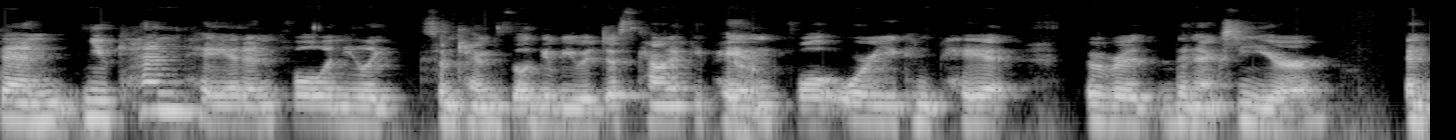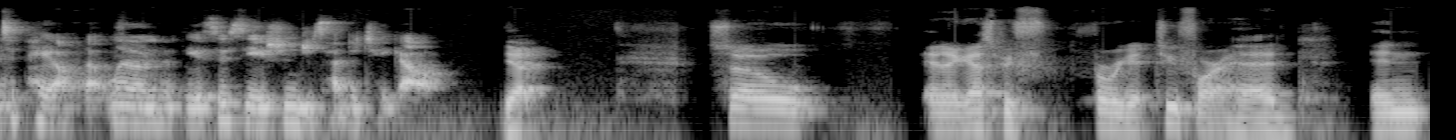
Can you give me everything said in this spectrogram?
then you can pay it in full, and you like sometimes they'll give you a discount if you pay it in full, or you can pay it over the next year and to pay off that loan that the association just had to take out. Yep. So, and I guess before we get too far ahead, in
